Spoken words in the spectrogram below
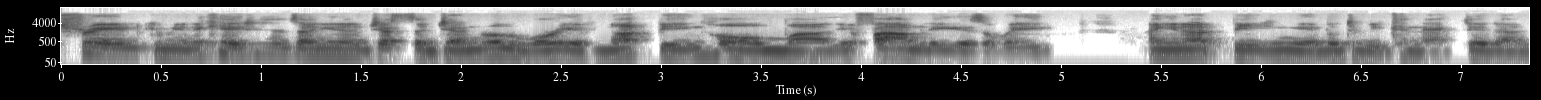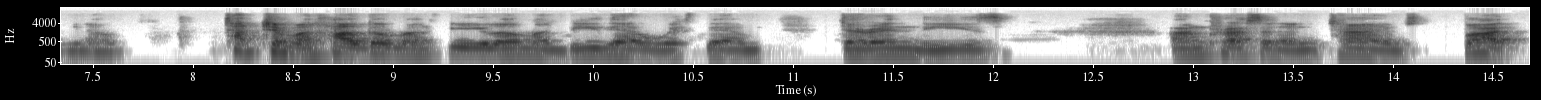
strained communications, and you know, just the general worry of not being home while your family is away, and you're not being able to be connected, and you know, touch them and hug them and feel them and be there with them during these unprecedented times. But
